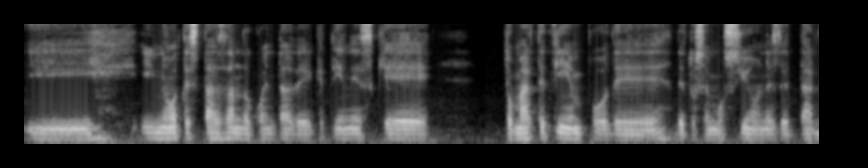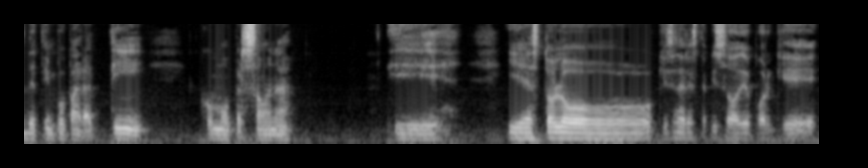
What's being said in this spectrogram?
y, y no te estás dando cuenta de que tienes que tomarte tiempo de, de tus emociones, de darte tiempo para ti como persona. Y, y esto lo quise hacer este episodio porque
